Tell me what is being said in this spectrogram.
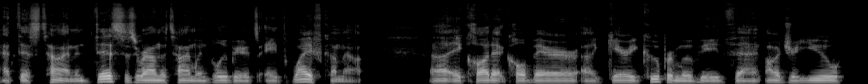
at this time. And this is around the time when Bluebeard's Eighth Wife come out uh, a Claudette Colbert, uh, Gary Cooper movie that Audrey, you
